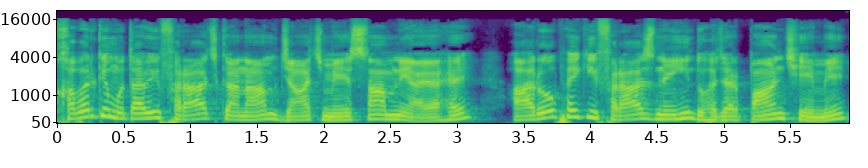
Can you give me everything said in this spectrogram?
खबर के मुताबिक फराज का नाम जाँच में सामने आया है। आरोप है कि फराज ने ही 2005-6 में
